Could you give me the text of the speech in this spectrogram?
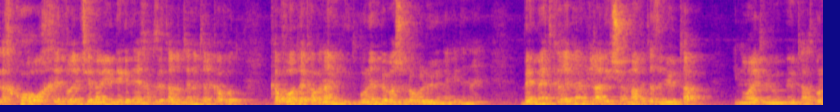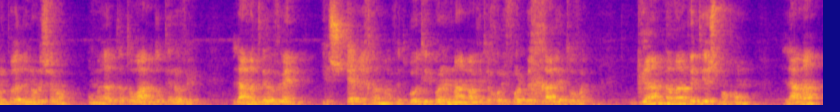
לחקור אחרי דברים שנעים נגד עיניך, וזה אתה נותן יותר כבוד. כבוד, הכוונה היא להתבונן במה שלא גלוי לנגד עיניים. באמת, כרגע נראה לי שהמוות הזה מיותר. אם המוות מיותר, אז בואו ניפרד ממנו לשלום. אומרת התורה, לא תלווה. למה תלווה? יש ערך למוות. בואו תתבונן מה המוות יכול לפעול בך לטובה. גם למוות יש מקום. למה?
